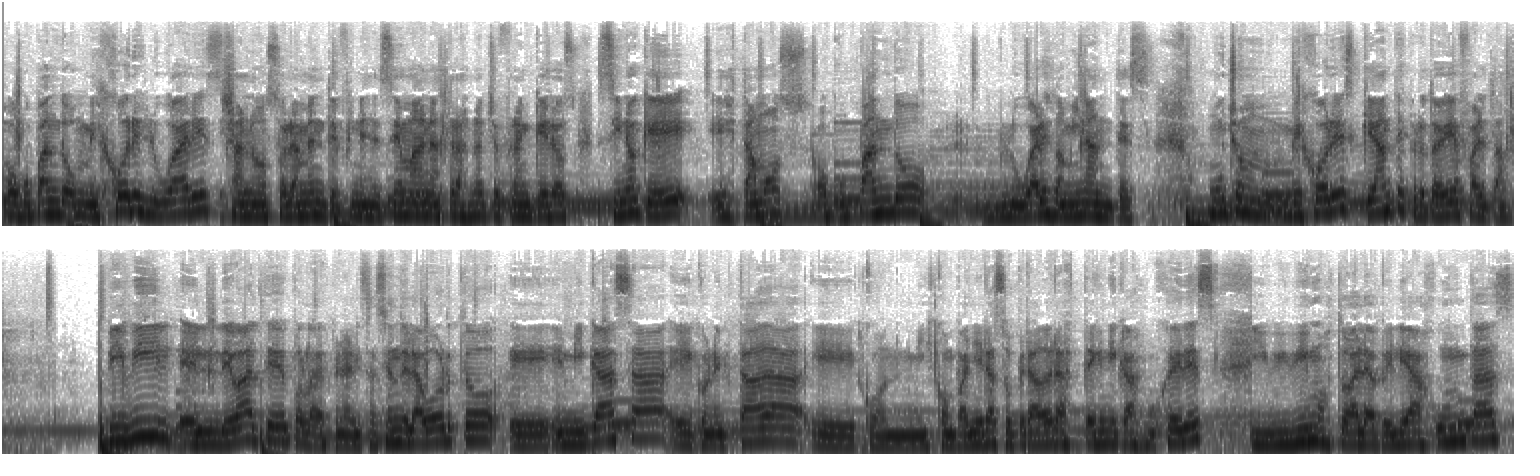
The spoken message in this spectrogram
ocupando mejores lugares, ya no solamente fines de semana, tras noches franqueros, sino que estamos ocupando lugares dominantes, mucho mejores que antes, pero todavía falta. Viví el debate por la despenalización del aborto eh, en mi casa, eh, conectada eh, con mis compañeras operadoras técnicas mujeres y vivimos toda la pelea juntas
